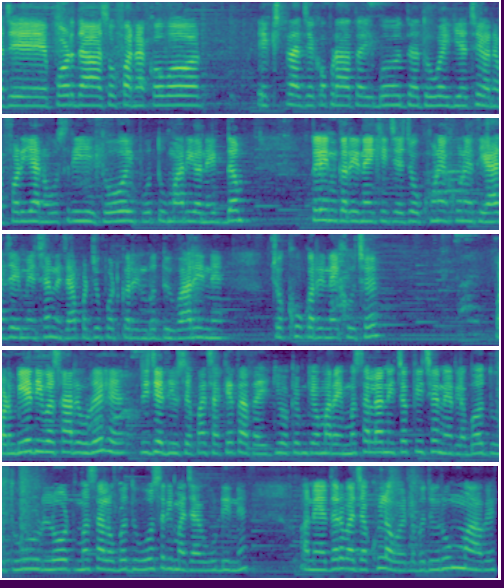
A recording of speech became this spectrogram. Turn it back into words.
આજે પડદા, સોફાના કવર એક્સ્ટ્રા જે કપડાં હતા એ બધા ધોવાઈ ગયા છે અને ફળિયાનો ઓસરી, ધોઈ, પોતું મારી અને એકદમ ક્લીન કરી નાખી છે. જો ખૂણે ખૂણેથી આજે મેં છે ને ઝાપટ ઝુપટ કરીને બધું વારીને ચોખ્ખું કરી નાખ્યું છે. પણ બે દિવસ સારું રહે. ત્રીજે દિવસે પાછા કહેતા હતા ગયો કેમ કે અમારે મસાલાની ચક્કી છે ને, એટલે બધું ધૂળ, લોટ, મસાલો બધું ઓસરીમાં જ આવે ઉડીને. અને દરવાજા ખુલ્લા હોય એટલે બધું રૂમમાં આવે.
